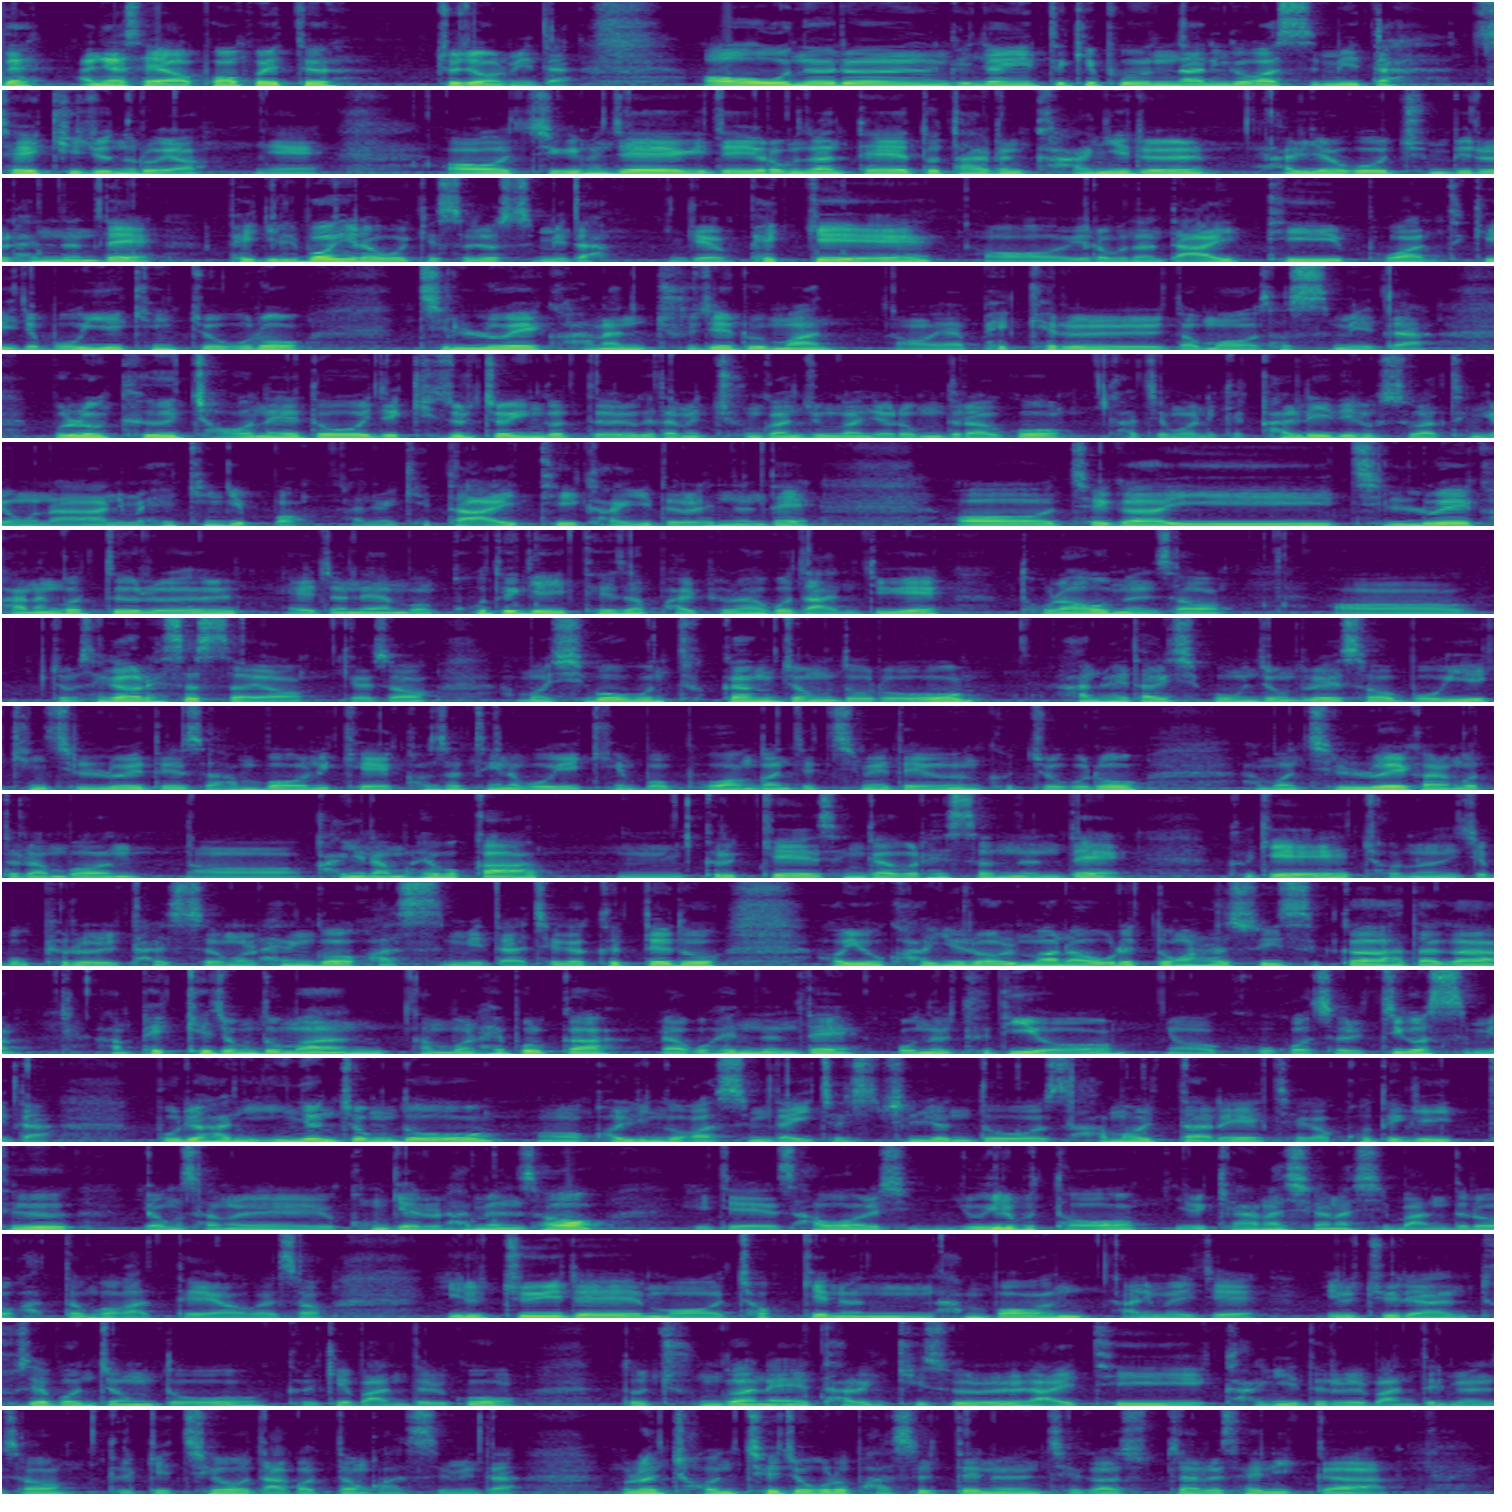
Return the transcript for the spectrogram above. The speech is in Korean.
네 안녕하세요. 보안포인트 조정호입니다. 어, 오늘은 굉장히 뜻깊은 날인 것 같습니다. 제 기준으로요. 예. 어, 지금 현재 이제 여러분들한테 또 다른 강의를 하려고 준비를 했는데 101번이라고 이렇게 써졌습니다. 이게 100개의 어, 여러분한테 IT 보안 특히 이제 모의 해킹 쪽으로 진로에 관한 주제로만 어, 약 100회를 넘어섰습니다. 물론 그 전에도 이제 기술적인 것들, 그 다음에 중간중간 여러분들하고 같이 뭐 이렇게 칼리 리눅스 같은 경우나 아니면 해킹 기법, 아니면 기타 IT 강의들을 했는데, 어, 제가 이 진로에 관한 것들을 예전에 한번 코드 게이트에서 발표를 하고 난 뒤에 돌아오면서, 어, 좀 생각을 했었어요. 그래서 한번 15분 특강 정도로 한 회당 15분 정도로 해서 해킹 진로에 대해서 한번 이렇게 컨설팅이나 해킹 뭐 보안관제 침해 대응 그쪽으로 한번 진로에 관한 것들을 한번 어, 강의를 한번 해볼까? 음, 그렇게 생각을 했었는데 그게 저는 이제 목표를 달성을 한 것 같습니다. 제가 그때도 어, 이 강의를 얼마나 오랫동안 할 수 있을까 하다가 한 100회 정도만 한번 해볼까? 라고 했는데 오늘 드디어 어, 그것을 찍었습니다. 무려 한 2년 정도 어, 걸린 것 같습니다. 2017년도 3월 달에 제가 코드게이트 영상을 공개를 하면서 이제 4월 16일부터 이렇게 하나씩 하나씩 만들어 갔던 것 같아요. 그래서 일주일에 뭐 적게는 한 번 아니면 이제 일주일에 한 두세 번 정도 그렇게 만들고 또 중간에 다른 기술 IT 강의들을 만들면서 그렇게 채워 나갔던 것 같습니다. 물론 전체적으로 봤을 때는 제가 숫자를 세니까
